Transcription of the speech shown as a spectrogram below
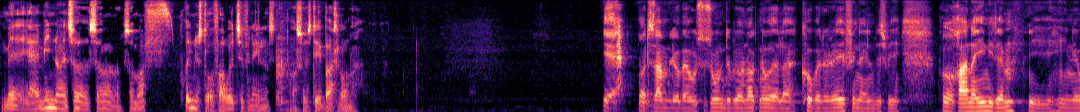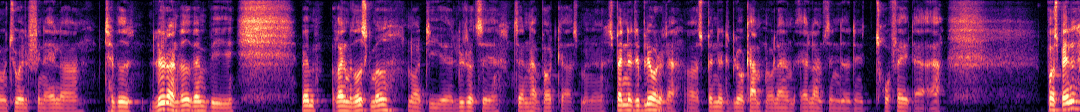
men ja, i mine øjne, så, så, så er man rimelig stor favorit til finalen, også hvis det er Barcelona. Ja, og det samme bliver jo være Osasuna. Det bliver nok noget eller Copa del Rey-finalen, hvis vi render ind i dem i, i en eventuel finale. Og det ved, lytteren ved, hvem vi hvem Real Madrid skal møde, når de øh, lytter til, til den her podcast. Men øh, spændende det bliver det der, og spændende det bliver kampen under alle omstændigheder. Det trofæ, der er på spil.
